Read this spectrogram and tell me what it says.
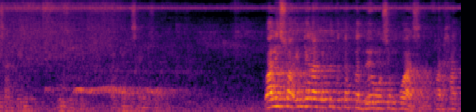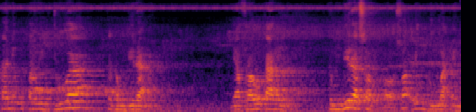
saking saking saya Wali soimilan itu tetap kedua musim puasa. Farhatani utawi dua kegembiraan. Ya frahu kang gembira sopo Soim duma yang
